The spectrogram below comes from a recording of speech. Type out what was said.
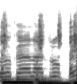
toca la tropa.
